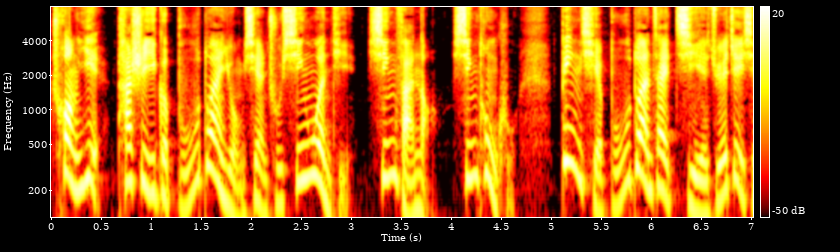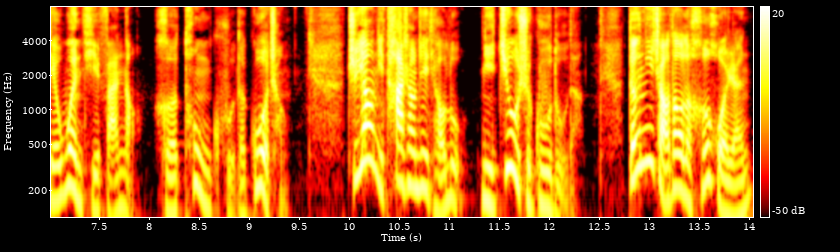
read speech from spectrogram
创业它是一个不断涌现出新问题、新烦恼、新痛苦，并且不断在解决这些问题、烦恼和痛苦的过程。只要你踏上这条路，你就是孤独的。等你找到了合伙人，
